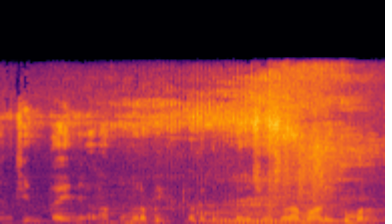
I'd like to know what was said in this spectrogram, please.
mencintainya. Alhamdulillah. Assalamualaikum warahmatullahi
